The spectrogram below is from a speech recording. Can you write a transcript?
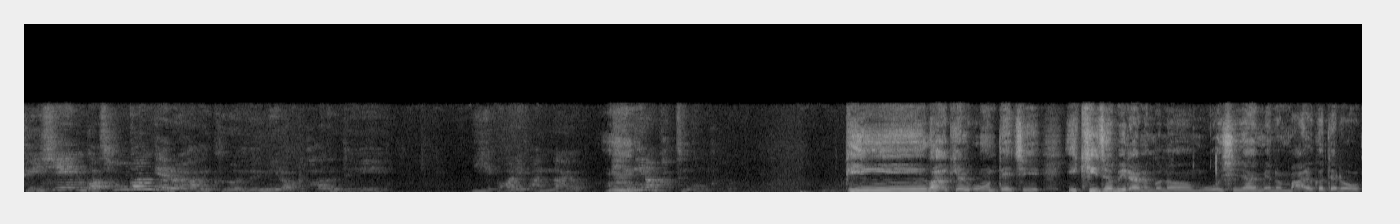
귀신과 성관계를 하는 그런 의미라고 하는데 이 말이 맞나요? 음. 빙이랑 같은 건가요? 빙의가 결국은 되지. 이 기접이라는 거는 무엇이냐면은 말 그대로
